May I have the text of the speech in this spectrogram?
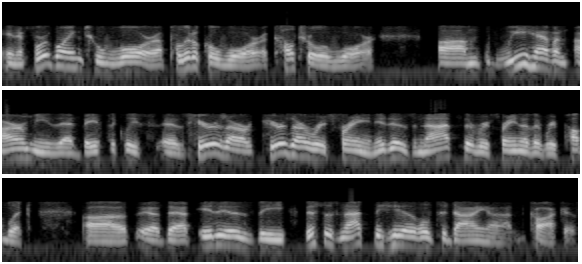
And if we're going to war, a political war, a cultural war, um, we have an army that basically says, "Here's our here's our refrain. It is not the refrain of the republic." Uh, that it is the this is not the hill to die on caucus.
